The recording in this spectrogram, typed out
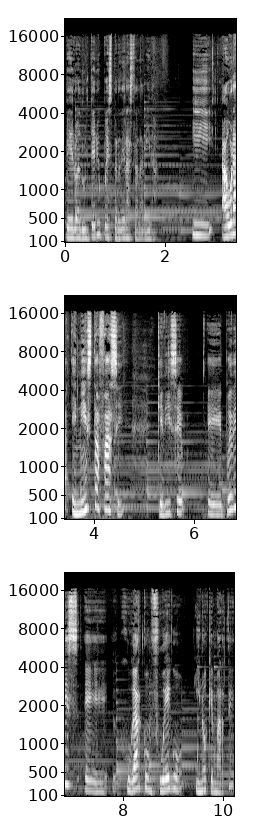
pero adulterio puedes perder hasta la vida. Y ahora en esta fase que dice eh, ¿puedes eh, jugar con fuego y no quemarte?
